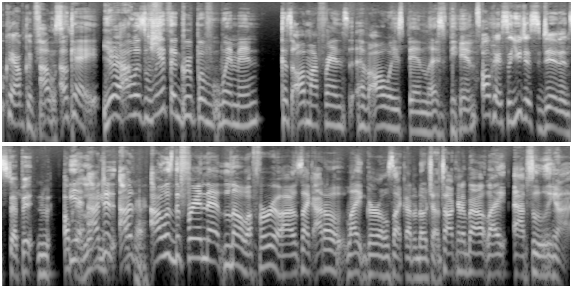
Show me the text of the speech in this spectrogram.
okay, I'm confused. I- okay. Yeah. I was with a group of women because all my friends have always been lesbians. Okay, so you just didn't step it. Okay, yeah, let I me- just I, okay. I was the friend that no, uh, for real. I was like, I don't like girls. Like I don't know what y'all talking about. Like absolutely not.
